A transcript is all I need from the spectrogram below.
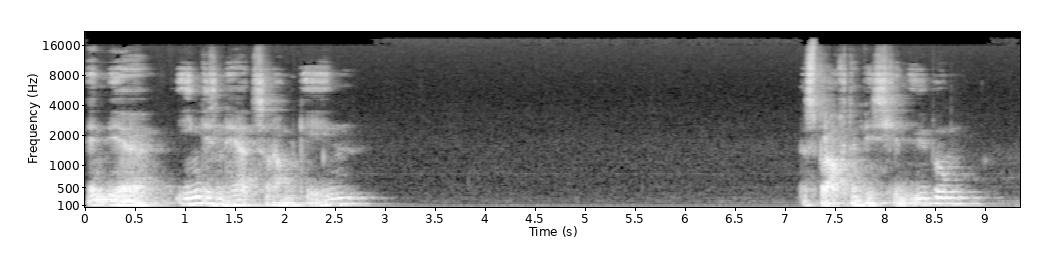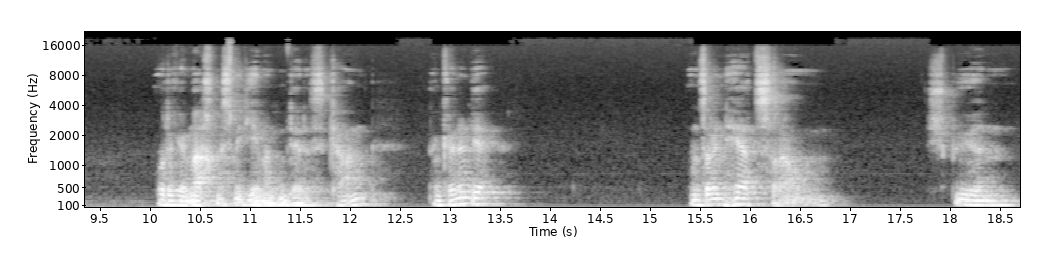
wenn wir in diesen Herzraum gehen, das braucht ein bisschen Übung, oder wir machen es mit jemandem, der das kann, dann können wir unseren Herzraum spüren,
